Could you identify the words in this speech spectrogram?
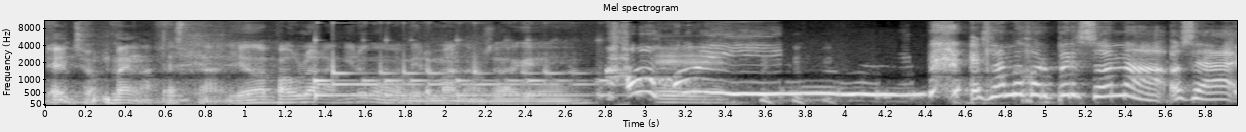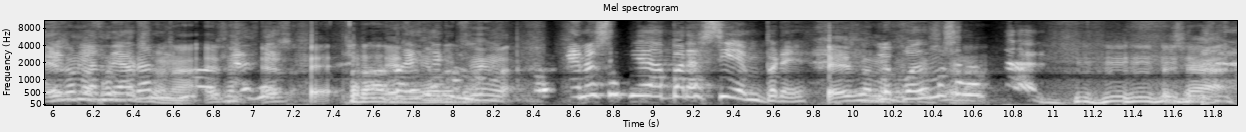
Hecho, venga. Ya está. Yo a Paula la quiero como a mi hermana, o sea que. ¡Ay! Es la mejor persona. O sea, Es en la mejor persona. mismo. me Es- parece- es- me es- parece es- como, es- ¿Por qué no se queda para siempre? Es la ¿Lo mejor podemos persona. adaptar? O sea,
